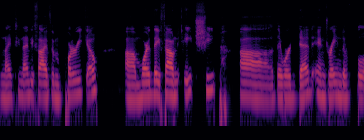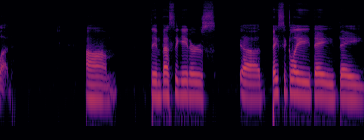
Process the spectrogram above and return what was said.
1995 in Puerto Rico, um, where they found eight sheep. Uh, they were dead and drained of blood. Um, the investigators uh, basically they they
